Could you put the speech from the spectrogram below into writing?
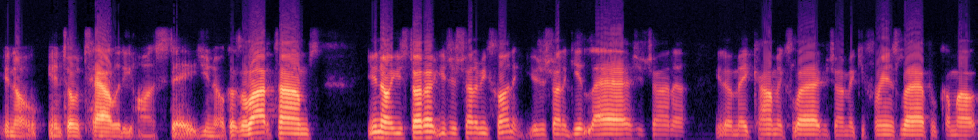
you know, in totality on stage. You know, because a lot of times, you know, you start out, you're just trying to be funny. You're just trying to get laughs. You're trying to, you know, make comics laugh. You're trying to make your friends laugh who come out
